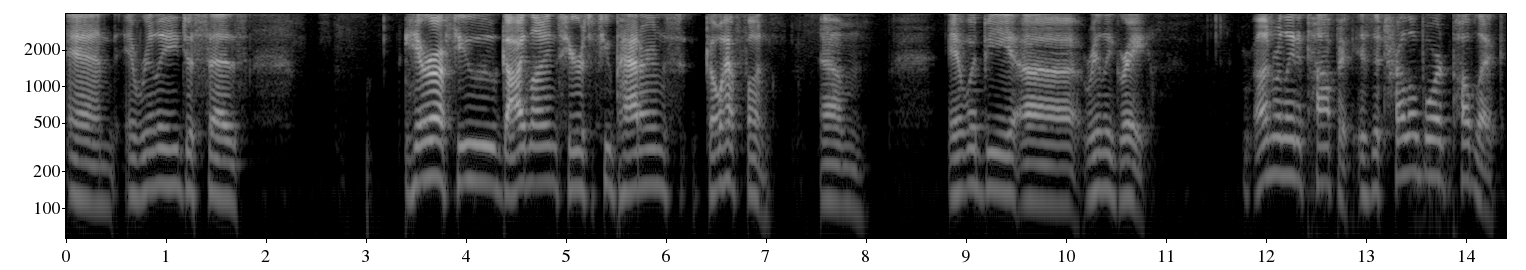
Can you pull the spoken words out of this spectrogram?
and it really just says here are a few guidelines. Here's a few patterns. Go have fun. Um, it would be uh, really great. Unrelated topic is the Trello board public?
